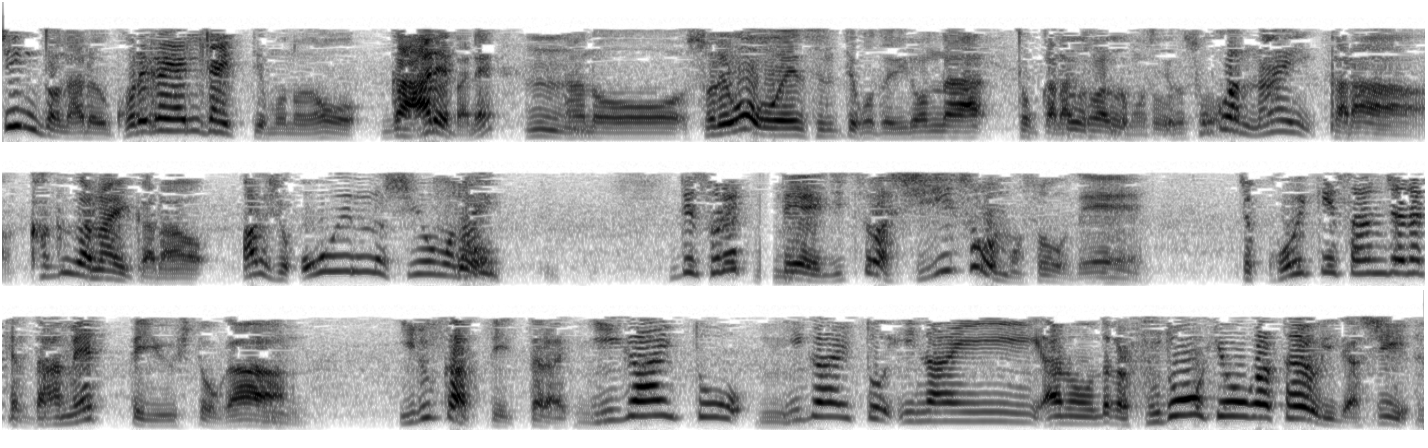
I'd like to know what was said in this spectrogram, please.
真となる、これがやりたいっていうものをがあればね、うん。あの、それを応援するってことでいろんなとこから問われると思うんですけど、そこはないから、核がないから、ある種応援のしようもない。う。で、それって実は支持層もそうで、じゃあ小池さんじゃなきゃダメっていう人がいるかって言ったら、意外と、うん。意外といない、あの、だから不動票が頼りだし、う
